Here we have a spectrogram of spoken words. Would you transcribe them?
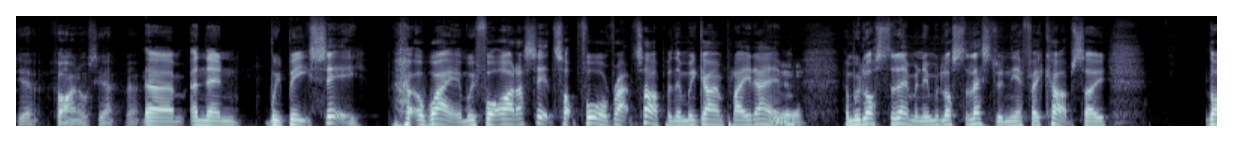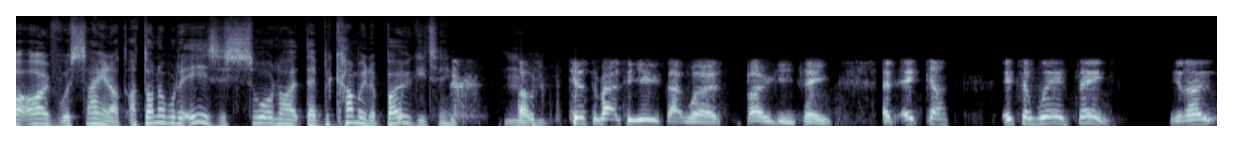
Yeah, finals. Yeah, yeah. um, and then we beat City away, and we thought, oh, that's it, top four wrapped up, and then we go and play them, Yeah. and we lost to them, and then we lost to Leicester in the FA Cup. So, like Ivor was saying, I, I don't know what it is. It's sort of like they're becoming a bogey team. I was just about to use that word, bogey team. It, it just, it's a weird thing. You know,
